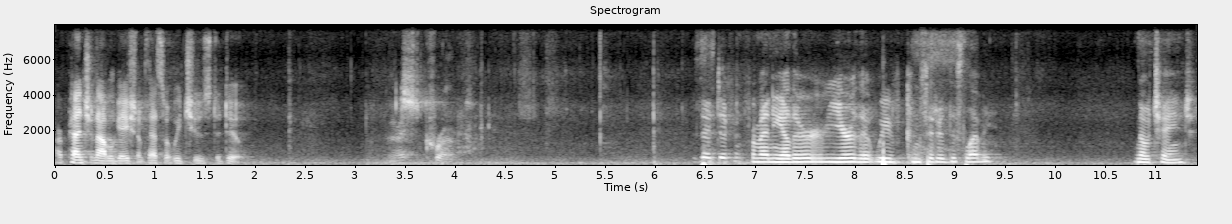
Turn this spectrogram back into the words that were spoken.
our pension obligation if that's what we choose to do. That's correct. Is that different from any other year that we've considered this levy? No change?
